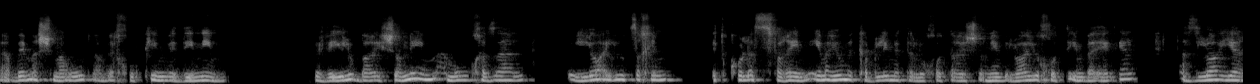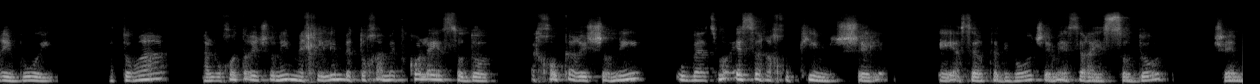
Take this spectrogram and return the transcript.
והרבה משמעות והרבה חוקים ודינים. ואילו בראשונים, אמרו חז"ל, לא היו צריכים את כל הספרים. אם היו מקבלים את הלוחות הראשונים ולא היו חוטאים בעגל, אז לא היה ריבוי. התורה, הלוחות הראשונים מכילים בתוכם את כל היסודות. החוק הראשוני הוא בעצמו עשר החוקים של אה, עשרת הדיברות, שהם עשר היסודות, שהם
